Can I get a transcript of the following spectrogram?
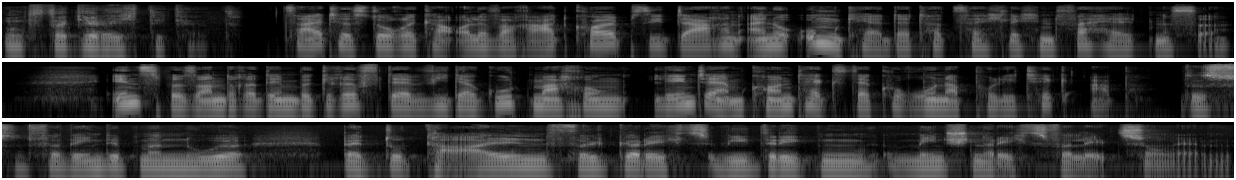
und der Gerechtigkeit. Zeithistoriker Oliver Radkolb sieht darin eine Umkehr der tatsächlichen Verhältnisse. Insbesondere den Begriff der Wiedergutmachung lehnt er im Kontext der Corona-Politik ab. Das verwendet man nur bei totalen völkerrechtswidrigen Menschenrechtsverletzungen.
